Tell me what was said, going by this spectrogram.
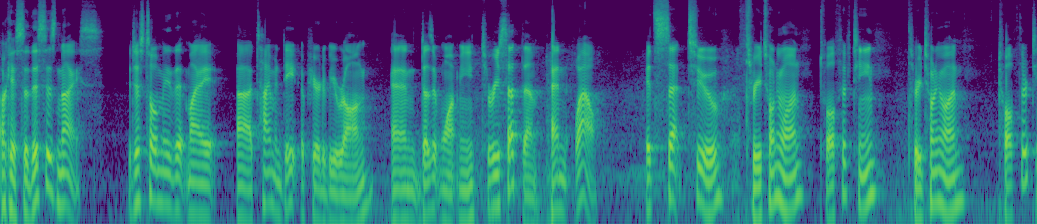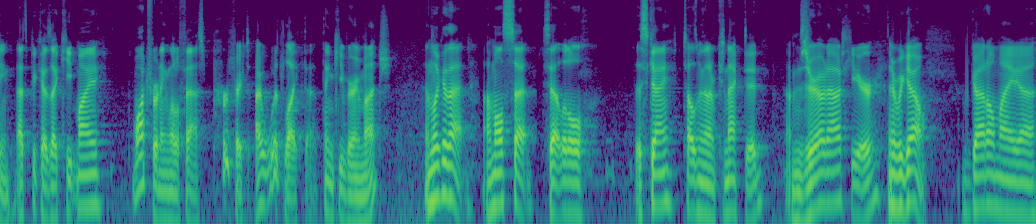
Okay, so this is nice. It just told me that my uh, time and date appear to be wrong and does it want me to reset them? And wow, it's set to 321, 1215, 321, 1213. That's because I keep my watch running a little fast. Perfect, I would like that. Thank you very much. And look at that, I'm all set. See that little, this guy tells me that I'm connected. I'm zeroed out here. There we go. I've got all my, uh,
